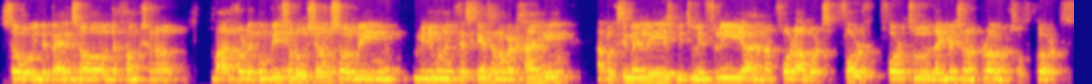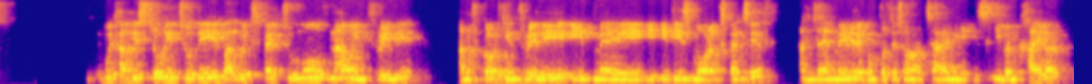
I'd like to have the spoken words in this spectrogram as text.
So it depends on the functional. But for the complete solution, solving minimum scales and overhanging, approximately is between three and four hours for, for two-dimensional problems, of course. We have this tool in 2D, but we expect to move now in 3D. And of course, in 3D, it may it is more expensive, and then maybe the computational time is even higher.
